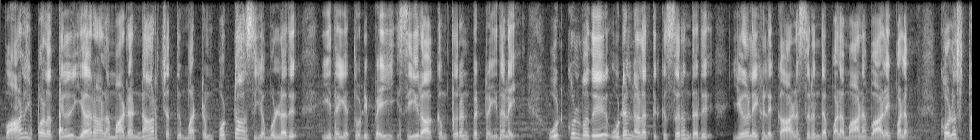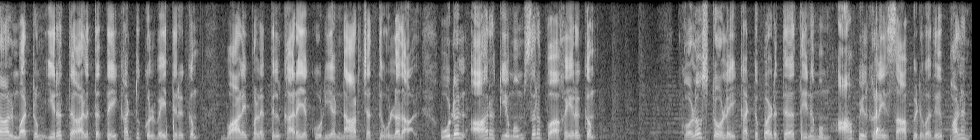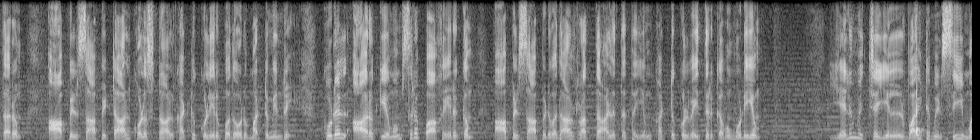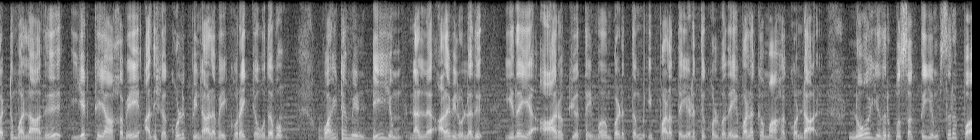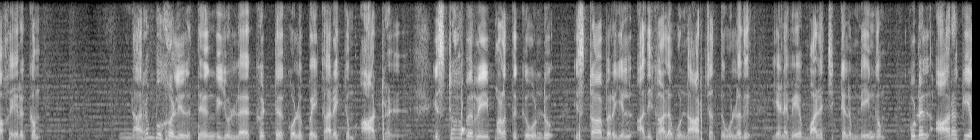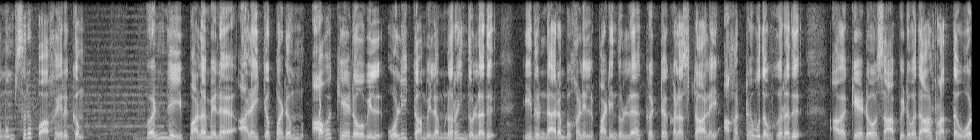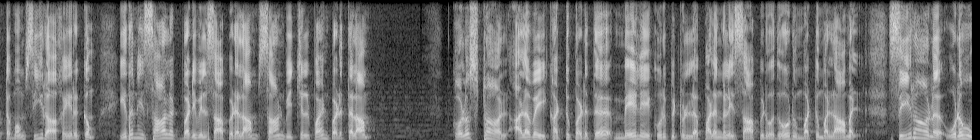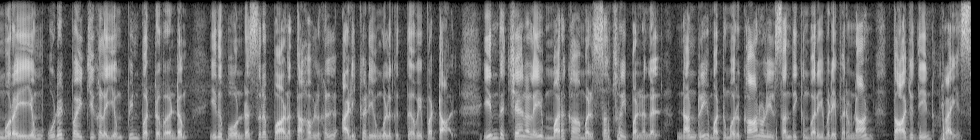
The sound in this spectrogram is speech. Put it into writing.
வாழைப்பழத்தில் ஏராளமான நார்ச்சத்து மற்றும் பொட்டாசியம் உள்ளது. இதய துடிப்பை சீராக்கும் திறன் பெற்ற இதனை உட்கொள்வது உடல் நலத்துக்கு சிறந்தது. ஏழைகளுக்கான சிறந்த பழமான வாழைப்பழம் கொலஸ்ட்ரால் மற்றும் இரத்த அழுத்தத்தை கட்டுக்குள் வைத்திருக்கும். வாழைப்பழத்தில் கரையக்கூடிய நார்ச்சத்து உள்ளதால் உடல் ஆரோக்கியமும் சிறப்பாக இருக்கும். கொலஸ்ட்ரோலை கட்டுப்படுத்த தினமும் ஆப்பிள்களை சாப்பிடுவது பலன் தரும். ஆப்பிள் சாப்பிட்டால் கொலஸ்ட்ரால் கட்டுக்குள் இருப்பதோடு மட்டுமின்றி குடல் ஆரோக்கியமும் சிறப்பாக இருக்கும். ஆப்பிள் சாப்பிடுவதால் இரத்த அழுத்தத்தையும் கட்டுக்குள் வைத்திருக்கவும் முடியும். எலுமிச்சையில் வைட்டமின் சி மட்டுமல்லாது இயற்கையாகவே அதிக கொழுப்பின் அளவை குறைக்க உதவும். வைட்டமின் டியும் நல்ல அளவில் உள்ளது. இதய ஆரோக்கியத்தை மேம்படுத்தும் இப்பழத்தை எடுத்துக்கொள்வதை வழக்கமாக கொண்டால் நோய் எதிர்ப்பு சக்தியும் சிறப்பாக இருக்கும். நரம்புகளில் தேங்கியுள்ள கெட்ட கொழுப்பை கரைக்கும் ஆற்றல் ஸ்ட்ராபெர்ரி பழத்துக்கு உண்டு. ஸ்ட்ராபெர்ரியில் அதிக அளவு நார்ச்சத்து உள்ளது. எனவே மலச்சிக்கலும் நீங்கும். குடல் ஆரோக்கியமும் சிறப்பாக இருக்கும். வெண்ணெய் பழமென அழைக்கப்படும் அவகேடோவில் ஒளிக் அமிலம் நிறைந்துள்ளது. இது நரம்புகளில் படிந்துள்ள கெட்ட கொலஸ்ட்ராலை அகற்ற உதவுகிறது. அவகேடோ சாப்பிடுவதால் இரத்த ஓட்டமும் சீராக இருக்கும். இதனை சாலட் வடிவில் சாப்பிடலாம் சாண்ட்விச்சில் பயன்படுத்தலாம். கொலஸ்ட்ரால் அளவை கட்டுப்படுத்த மேலே குறிப்பிட்டுள்ள பழங்களை சாப்பிடுவதோடு மட்டுமல்லாமல் சீரான உணவு முறையையும் உடற்பயிற்சிகளையும் பின்பற்ற வேண்டும். இது போன்ற சிறப்பான தகவல்கள் அடிக்கடி உங்களுக்கு தேவைப்பட்டால் இந்த சேனலை மறக்காமல் சப்ஸ்கிரைப் பண்ணுங்கள். நன்றி. மற்றும் ஒரு காணொளியில் சந்திக்கும் வரை விடைபெறும் நான் தாஜுதீன் ரைஸ்.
